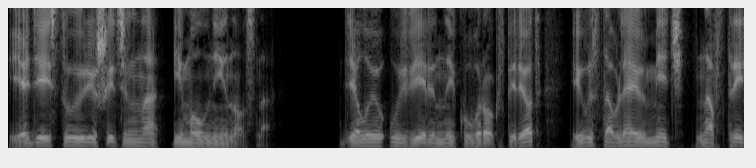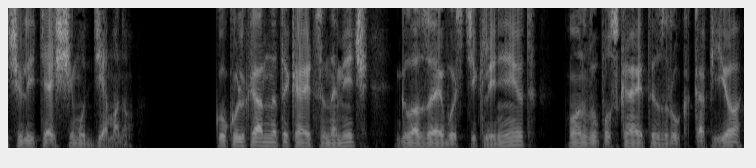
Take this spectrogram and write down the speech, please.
Я действую решительно и молниеносно. Делаю уверенный кувырок вперед и выставляю меч навстречу летящему демону. Кукулькан натыкается на меч, глаза его стекленеют, он выпускает из рук копье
